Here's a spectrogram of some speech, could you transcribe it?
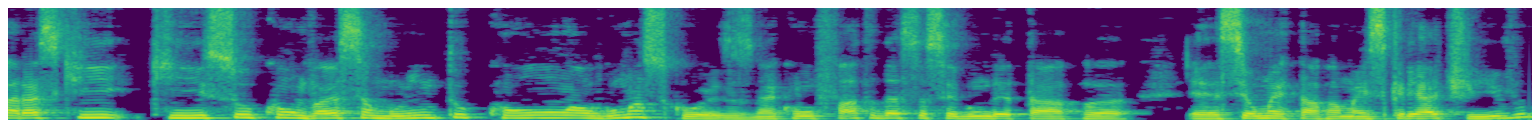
Parece que, que isso conversa muito com algumas coisas, né? Com o fato dessa segunda etapa é, ser uma etapa mais criativa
